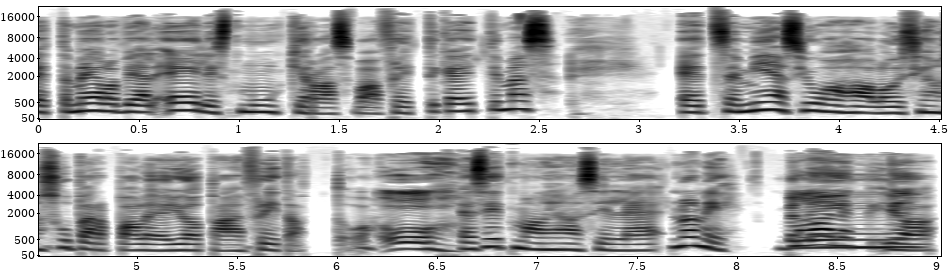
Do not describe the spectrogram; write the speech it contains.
että meillä on vielä eilistä munkkirasvaa frittikeittimessä. Että se mies Juha haluaisi ihan super paljon jotain fritattua. Oh. Ja sitten mä olin ihan silleen, no niin, mä oon ne, Bling. joo,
